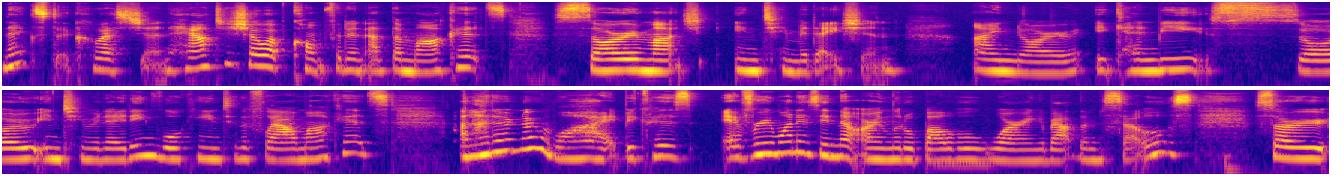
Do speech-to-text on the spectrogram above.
Next question How to show up confident at the markets? So much intimidation. I know it can be so intimidating walking into the flower markets, and I don't know why because everyone is in their own little bubble worrying about themselves. So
